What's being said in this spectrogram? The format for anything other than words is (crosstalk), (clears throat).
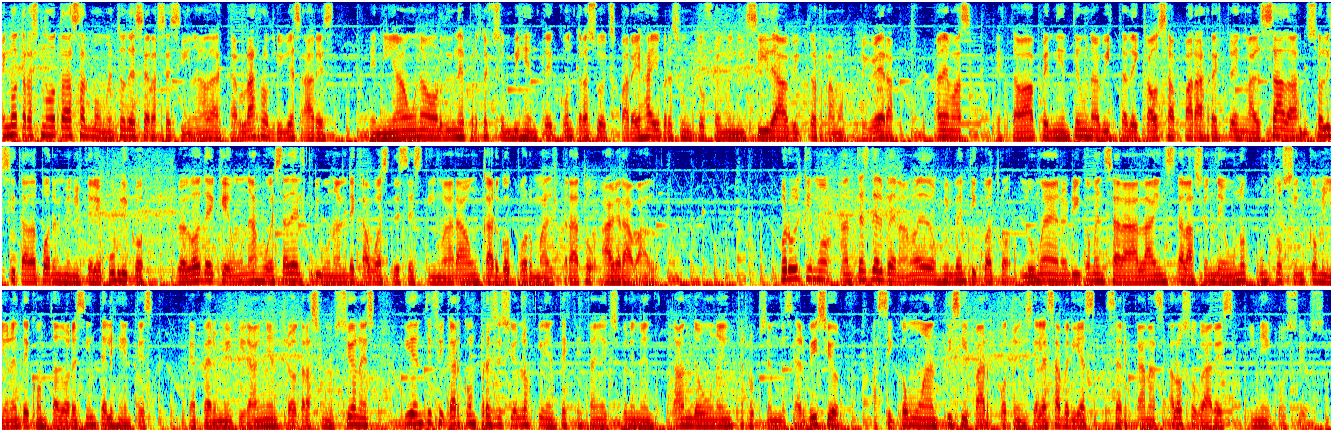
En otras notas, al momento de ser asesinada, Carla Rodríguez Ares tenía una orden de protección vigente contra su expareja y presunto feminicida Víctor Ramos Rivera. Además, estaba pendiente una vista de causa para arresto en alzada solicitada por el Ministerio Público luego de que una jueza del Tribunal de Caguas desestimara un cargo por maltrato agravado. Por último, antes del verano de 2024, Luma Energy comenzará la instalación de 1.5 millones de contadores inteligentes que permitirán, entre otras funciones, identificar con precisión los clientes que están experimentando una interrupción de servicio, así como anticipar potenciales averías cercanas a los hogares y negocios.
